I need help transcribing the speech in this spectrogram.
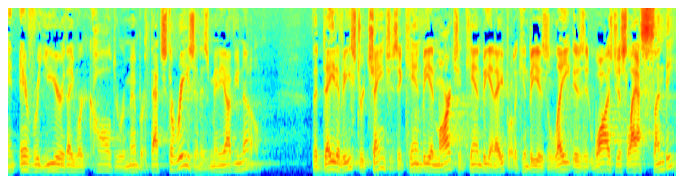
And every year they were called to remember. That's the reason, as many of you know. The date of Easter changes. It can be in March, it can be in April, it can be as late as it was just last Sunday.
